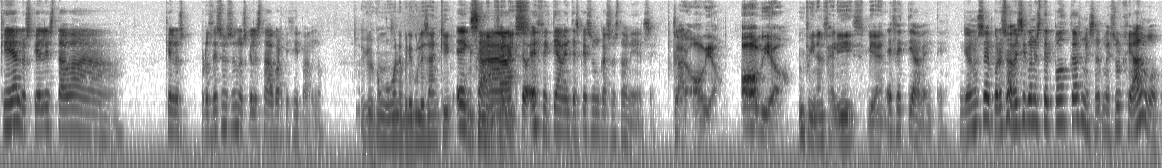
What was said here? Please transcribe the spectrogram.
que a los que él estaba que en los procesos en los que él estaba participando. Es que como buena película yankee, un final feliz. Exacto, efectivamente, es que es un caso estadounidense. Claro, obvio. Obvio. Un final feliz. Bien. Efectivamente. Yo no sé, por eso a ver si con este podcast me, me surge algo.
